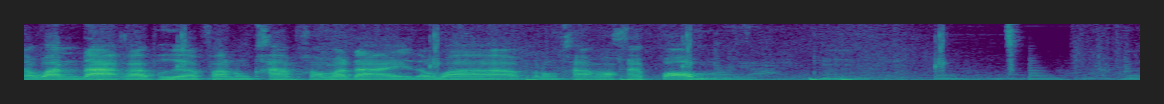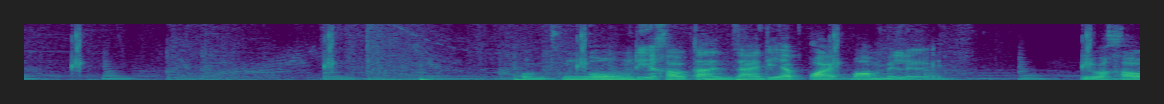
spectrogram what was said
ตะวันดักอะเผื่อฝั่งตรงข้ามเข้ามาได้ แต่ว่าฝั่งตรงข้ามเอาแค่ป้อม ผมงงที่เขาตัดสินใจที่จะปล่อยป้อมไปเลยคิดว่าเขา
